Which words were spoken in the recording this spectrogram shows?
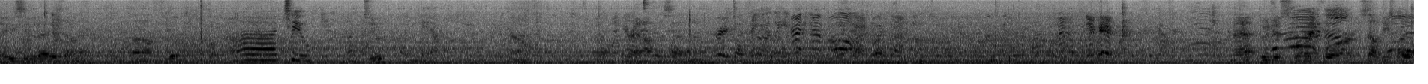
Ladies, see who that is down there? Run off the field? Uh, two. Number two? Yeah. No. Oh, he ran off the sideline. Matt, who just scored for Southeast Polk?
